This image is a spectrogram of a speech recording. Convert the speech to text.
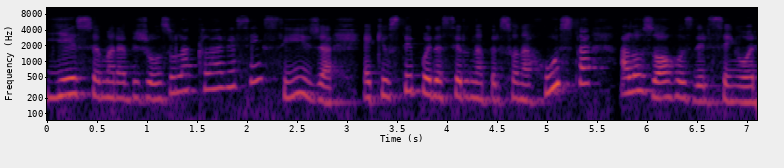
e isso é maravilhoso. A clave é sencilla, é que você pueda ser uma pessoa justa a los ojos del Senhor,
